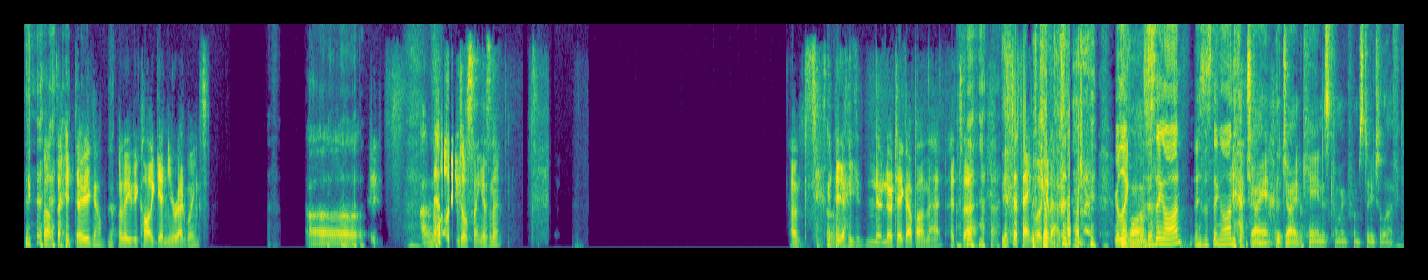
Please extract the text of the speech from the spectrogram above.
well, there, there you go. What do you call it? Getting your Red Wings. Uh, I don't The know. Hell's Angels thing, isn't it? Oh, yeah. No, no take up on that. It's uh, it's a thing. Look it killed up. You're like, is this thing on? Is this thing on? The giant, the giant cane is coming from stage left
